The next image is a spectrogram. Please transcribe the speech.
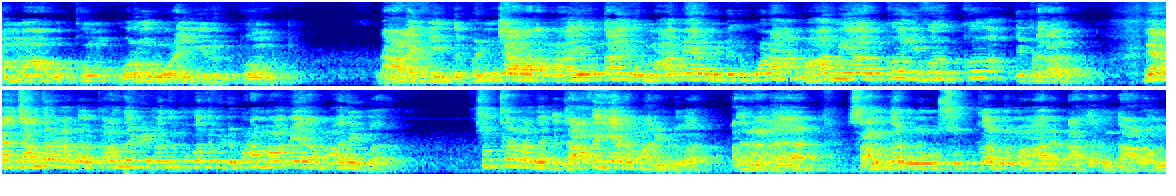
அம்மாவுக்கும் உறவு முறை இருக்கும். நாளைக்கு இந்த பெண் ஜாதகமாக இருந்தால் இது மாமியார் வீட்டுக்கு போனால் மாமியாருக்கும் இவருக்கும் இப்படி தான் இருக்கும். ஏன்னா சந்திரன் அந்த பிறந்த வீட்டிலேருந்து புகுந்த வீட்டுக்கு போனால் மாமியாராக மாறிடுவார். சுக்கரன் அந்த ஜாதகியாக மாறிவிடுவார் அதனால சந்திரனும் சுக்கரனும் ஆரட்டாக இருந்தாலும்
